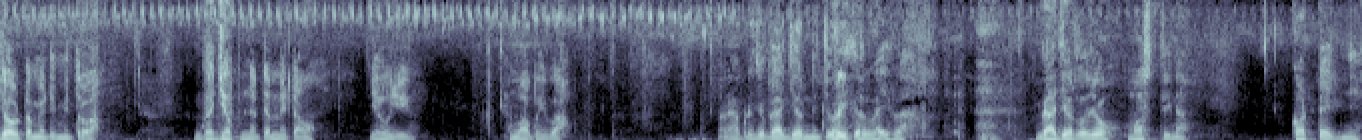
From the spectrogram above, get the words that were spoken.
જો ટમેટી મિત્રો ગજબના ટમેટાઓ જવું જોયું વાહ ભાઈ વાહ. અને આપણે જો ગાજરની ચોરી કરવા આવ્યા. ગાજર તો જો મસ્તીના. ઘટે જ નહીં.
